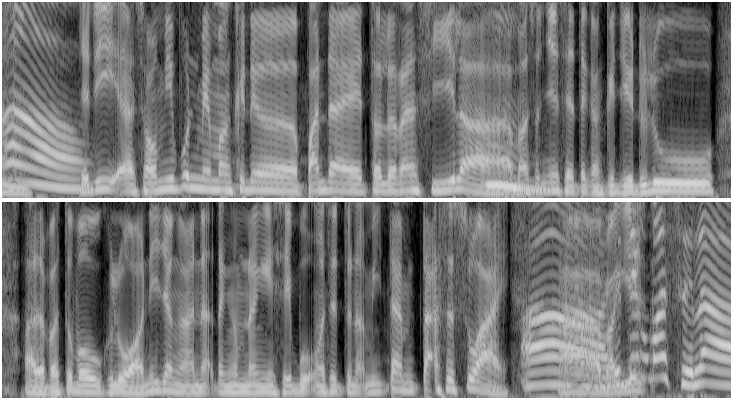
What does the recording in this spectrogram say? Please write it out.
Ah. Jadi uh, suami pun memang kena pandai toleransi lah. Hmm. Maksudnya saya tekan kerja dulu, uh, lepas tu baru keluar. Ni jangan anak tengah menangis sibuk masa tu nak me time tak sesuai. Ah, Ah, dia tengok masa lah.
